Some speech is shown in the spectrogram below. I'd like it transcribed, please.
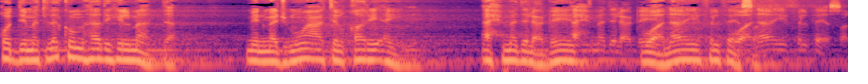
قدمت لكم هذه المادة من مجموعة القارئين أحمد العبيد, أحمد العبيد ونايف الفيصل, ونايف الفيصل.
